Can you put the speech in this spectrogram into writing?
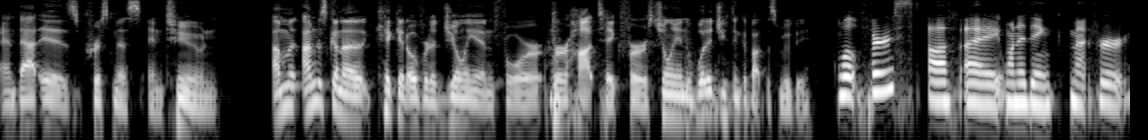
and that is Christmas in Tune. I'm I'm just gonna kick it over to Jillian for her hot take first. Jillian, what did you think about this movie? Well, first off, I want to thank Matt for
